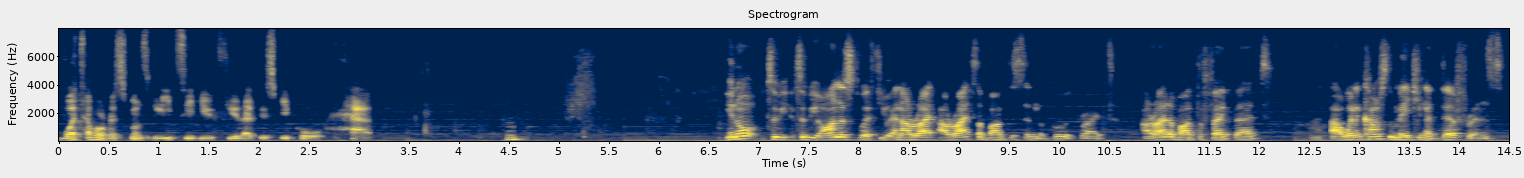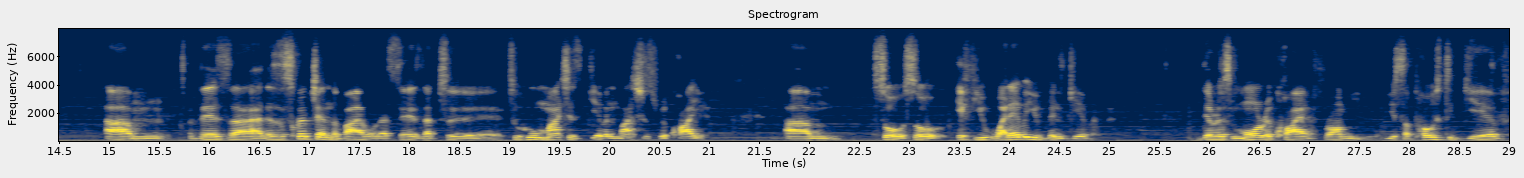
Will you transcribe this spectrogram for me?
what type of responsibility do you feel that these people have? You know, to be, to be honest with you, and I write I write about this in the book, right? I write about the fact that uh, when it comes to making a difference, um, there's uh, there's a scripture in the Bible that says that to to whom much is given, much is required. Um, so so if you whatever you've been given, there is more required from you. You're supposed to give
